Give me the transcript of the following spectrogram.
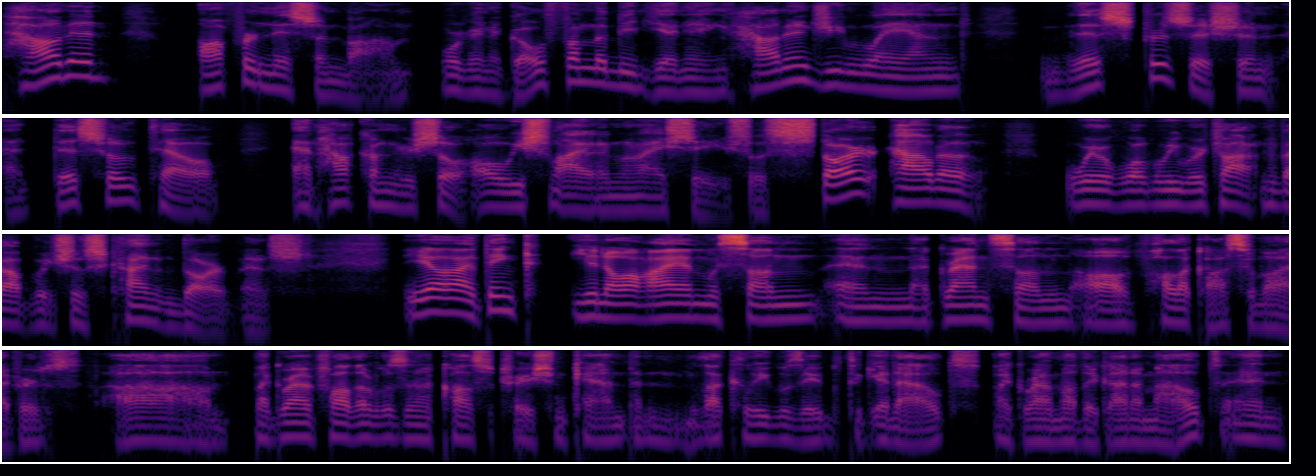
How did Offer Nissenbaum, we're going to go from the beginning. How did you land this position at this hotel? And how come you're so always smiling when I see you? So start out of where what we were talking about, which is kind of darkness. Yeah, I think, you know, I am a son and a grandson of Holocaust survivors. Um, my grandfather was in a concentration camp and luckily was able to get out. My grandmother got him out. And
